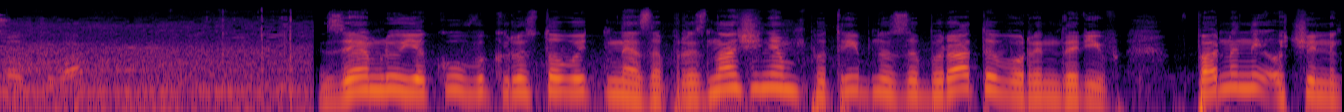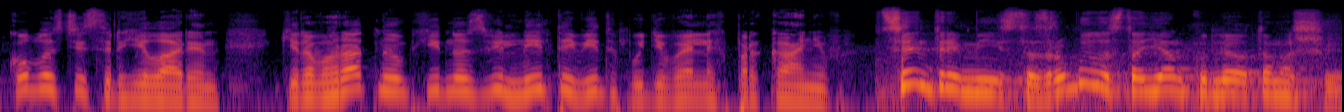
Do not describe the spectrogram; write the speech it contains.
Сотки, да? Землю, яку використовують не за призначенням, потрібно забирати в орендарів. Впевнений очільник області Сергій Ларін. Кіровоград необхідно звільнити від будівельних парканів. В центрі міста зробили стоянку для автомашин.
